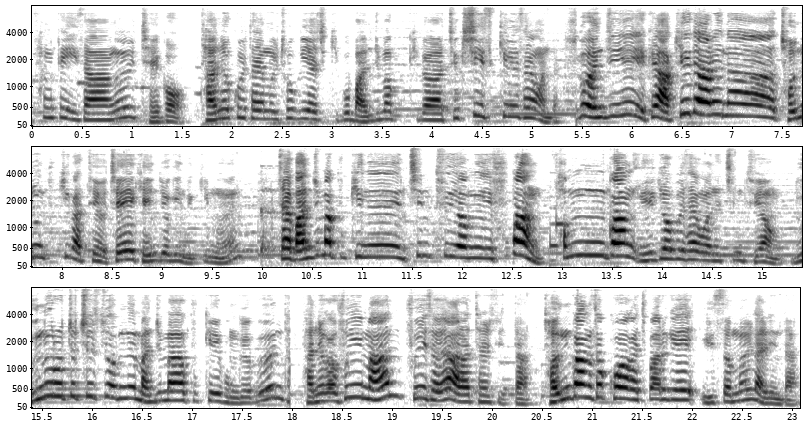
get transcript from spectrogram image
상태 이상을 제거 잔여 쿨타임을 초기화시키고 만주막 쿠키가 즉시 스킬을 사용한다. 이거 왠지 그 아케이드 아레나 전용 쿠키 같아요. 제 개인적인 느낌은. 자 만주막 쿠키는 침투형의 후방 섬광 일격을 사용하는 침투형. 눈으로 쫓을 수 없는 만주막 쿠키의 공격은 다녀가 후에만 후에서야 알아차릴 수 있다. 전광 석호와 같이 빠르게 일섬을 날린다.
